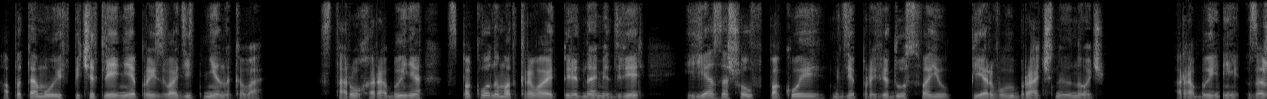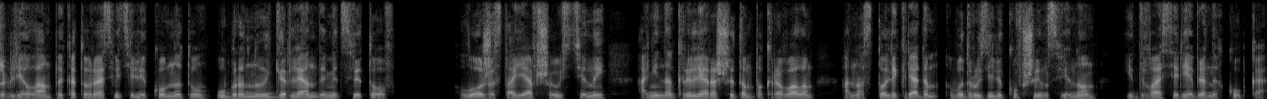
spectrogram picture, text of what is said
а потому и впечатление производить не на кого. Старуха-рабыня с поклоном открывает перед нами дверь, и я зашел в покои, где проведу свою первую брачную ночь. Рабыни зажгли лампы, которые осветили комнату, убранную гирляндами цветов. Ложе, стоявшее у стены, они накрыли расшитым покрывалом, а на столик рядом водрузили кувшин с вином и два серебряных кубка.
